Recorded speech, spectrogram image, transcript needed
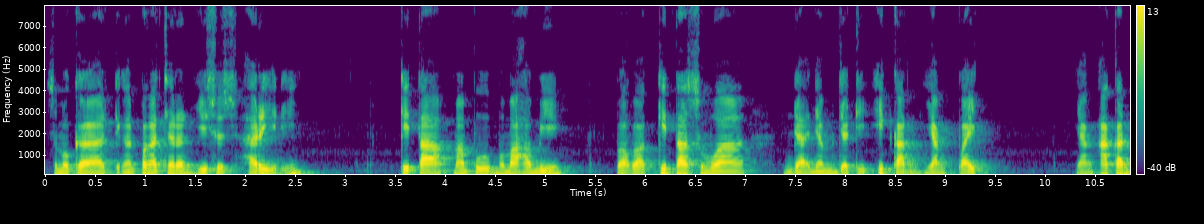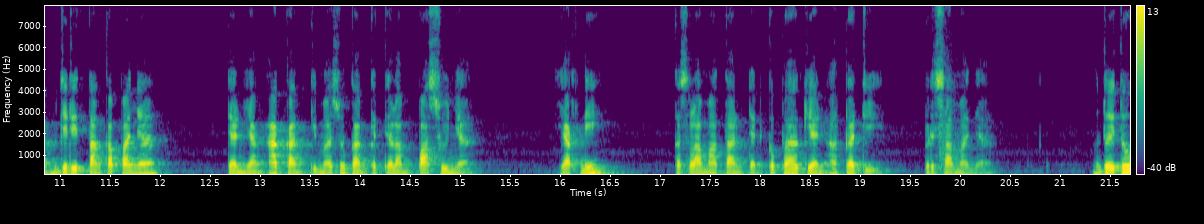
semoga dengan pengajaran Yesus hari ini, kita mampu memahami bahwa kita semua hendaknya menjadi ikan yang baik, yang akan menjadi tangkapannya dan yang akan dimasukkan ke dalam pasunya, yakni keselamatan dan kebahagiaan abadi bersamanya. Untuk itu,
